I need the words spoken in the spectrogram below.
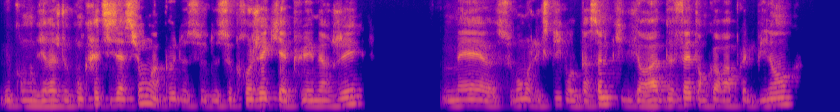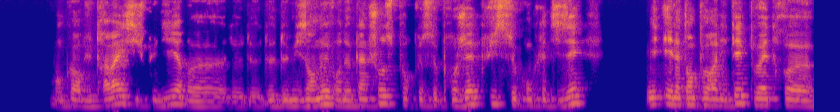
de comment dirais-je, de concrétisation un peu de ce, de ce projet qui a pu émerger. Mais euh, souvent, moi, j'explique aux personnes qu'il y aura de fait encore après le bilan, encore du travail, si je puis dire, euh, de, de, de, mise en œuvre de plein de choses pour que ce projet puisse se concrétiser. Et, et la temporalité peut être euh,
